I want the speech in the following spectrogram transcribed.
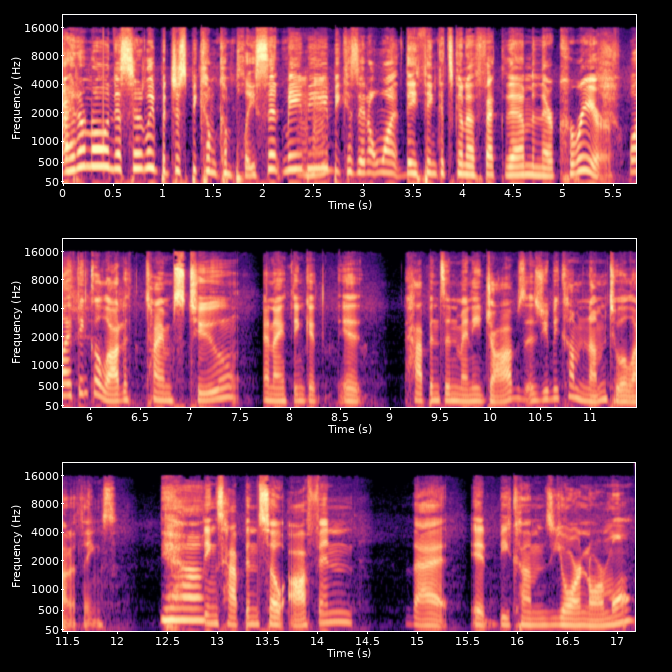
i don't know necessarily but just become complacent maybe mm-hmm. because they don't want they think it's going to affect them and their career. Well, I think a lot of times too, and I think it it happens in many jobs, is you become numb to a lot of things. yeah. Things happen so often that it becomes your normal,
